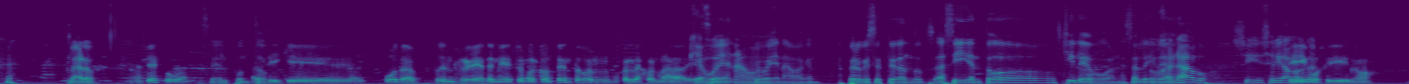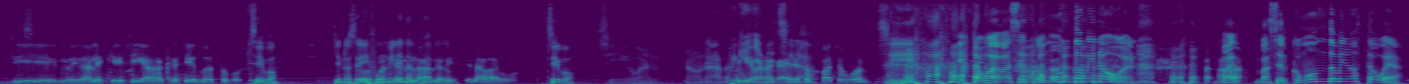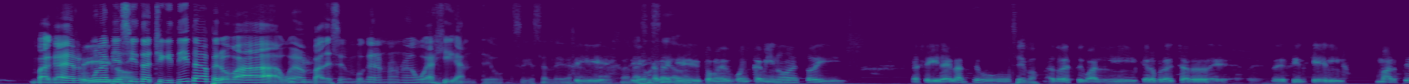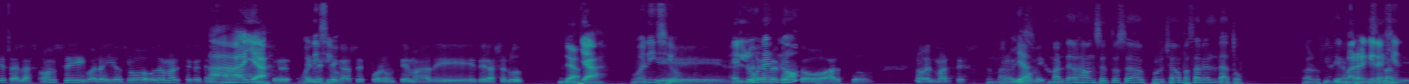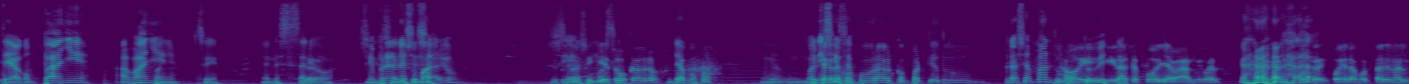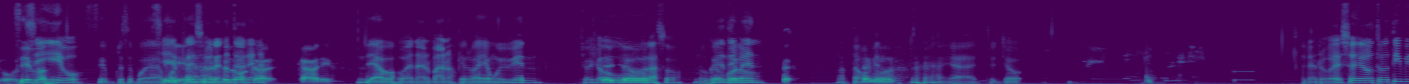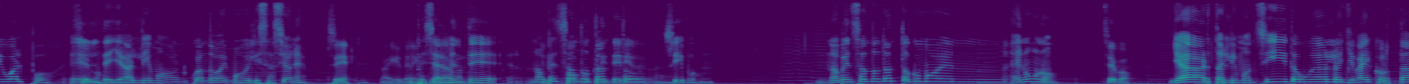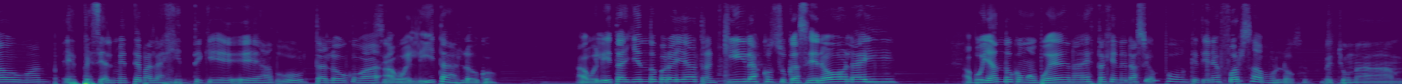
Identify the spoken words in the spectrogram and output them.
claro, Así es, pues, bueno. ese es el punto. Así que, puta, pues, en realidad terminé súper contento con, con la jornada. Qué bueno. buena, Qué weón. buena, bacán. Espero que se esté dando así en todo Chile, weón. Esa es la idea. Ojalá, po. Sí, sería Sí, bacán. pues sí, no. Y lo ideal es que sigas creciendo esto, pues. Sí, po. Que no se Pero difumine tan la- la rápido. pincelada. Sí, po. Sí, bueno. Una Así que pequeña van a caer esos pachos, weón. Sí, esta weá va a ser como un dominó, weón. Va, a ser como un dominó esta weá. Va a caer Sí, una no. piecita chiquitita, pero va, weón, va a desembocar en una weá gigante, weón. Sí, esa es la idea. Sí, Ojalá sí, ojalá sea, que weón. tome buen camino esto y a seguir adelante. Sí, po. A todo esto igual quiero aprovechar de, de decir que el martes a las 11 igual hay otro otra marcha. ¿cachai? Ah, Ah, ya, en buenísimo. este caso es por un tema de, de la salud. Ya. Ya, buenísimo. que ¿El lunes, no? harto. No, el martes. El martes, Ya. martes a las 11, entonces aprovechamos a pasar el dato. Para los que quieran Para que la gente acompañe, apañe. Acompañe, Sí, es necesario. Claro. Siempre es Necesario. Necesario Así que eso, cabros. Ya, pues. Muchas buenísimo. gracias por haber compartido tu, Gracias, man. tu No, punto y, de y vista. gracias por llamarme igual. Por poder aportar en algo. Sí. Sí. Siempre se puede Siempre aportar su algo. granito de arena. cab- cabres. Ya, pues. Bueno, hermano. Que le vaya muy bien. Chau, Chau, Un abrazo. Nos Cuídate, vemos. men. Nos estamos Saludos. viendo. ya, chau, chau. Claro, eso es otro tip igual, po. El po. de llevar limón cuando hay movilizaciones. Sí, hay que tener Especialmente, no pensando tanto. la- Sí, po. Mm. No pensando tanto como en, en uno. Sí, po. Ya hartos limoncitos, weón, los lleváis cortados, weón. Especialmente para la gente que es adulta, loco. a- Sí, po. abuelitas, loco. Abuelitas yendo por allá tranquilas con su cacerola ahí. Apoyando como pueden a esta generación, pues, que tiene fuerza, por loco. Sí. De hecho, una,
